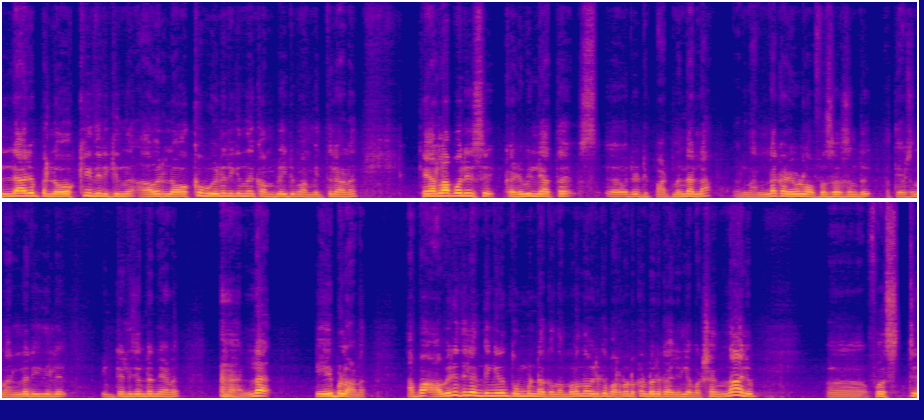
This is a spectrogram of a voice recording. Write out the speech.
എല്ലാവരും ഇപ്പോൾ ലോക്ക് ചെയ്തിരിക്കുന്നത് ആ ഒരു ലോക്ക് വീണിരിക്കുന്നത് കംപ്ലീറ്റ് അമിത്തിലാണ്. കേരള പോലീസ് കഴിവില്ലാത്ത ഒരു ഡിപ്പാർട്ട്മെന്റ് അല്ല. നല്ല കഴിവുള്ള ഓഫീസേഴ്സ് ഉണ്ട്. അത്യാവശ്യം നല്ല രീതിയിൽ ഇന്റലിജന്റ് തന്നെയാണ്. നല്ല ഏബിളാണ് അപ്പോൾ അവരിതിൽ എന്തെങ്കിലും തുമ്പുണ്ടാക്കും. നമ്മളൊന്നും അവർക്ക് പറഞ്ഞു കൊടുക്കേണ്ട ഒരു കാര്യമില്ല. പക്ഷെ എന്നാലും ഫസ്റ്റ്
